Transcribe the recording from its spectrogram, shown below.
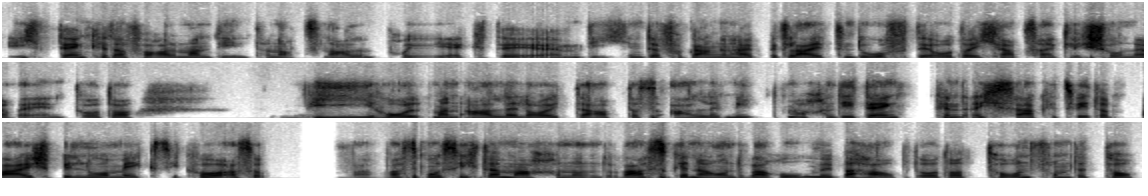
ich denke da vor allem an die internationalen Projekte, ähm, die ich in der Vergangenheit begleiten durfte. Oder ich habe es eigentlich schon erwähnt. Oder wie holt man alle Leute ab, dass alle mitmachen? Die denken, ich sage jetzt wieder Beispiel nur Mexiko. Also was muss ich da machen und was genau und warum überhaupt? Oder Ton from the top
